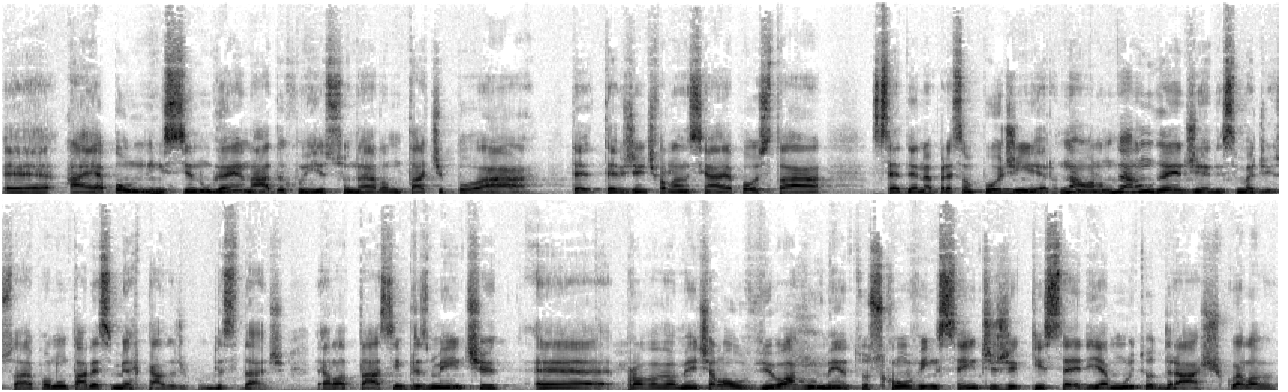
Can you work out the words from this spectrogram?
é, a Apple em si não ganha nada com isso, né? Ela não tá tipo, ah, teve gente falando assim, a Apple está cedendo a pressão por dinheiro. Não, ela não, ganha dinheiro em cima disso. A Apple não está nesse mercado de publicidade. Ela está simplesmente, é, provavelmente ela ouviu argumentos convincentes de que seria muito drástico ela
